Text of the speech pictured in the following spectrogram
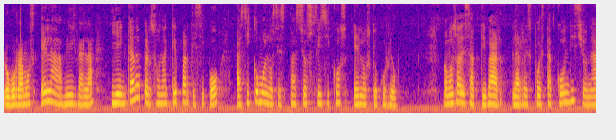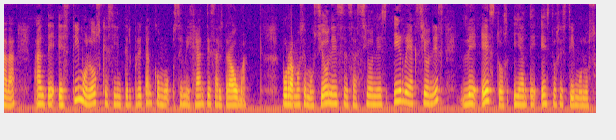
Lo borramos en la amígdala y en cada persona que participó, así como en los espacios físicos en los que ocurrió. Vamos a desactivar la respuesta condicionada ante estímulos que se interpretan como semejantes al trauma. Borramos emociones, sensaciones y reacciones de estos y ante estos estímulos.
